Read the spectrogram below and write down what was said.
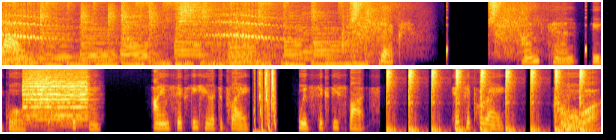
Wow. 6 times 10 equals 60. I am 60 here to play. With 60 spots. Hip hip hooray. cool.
